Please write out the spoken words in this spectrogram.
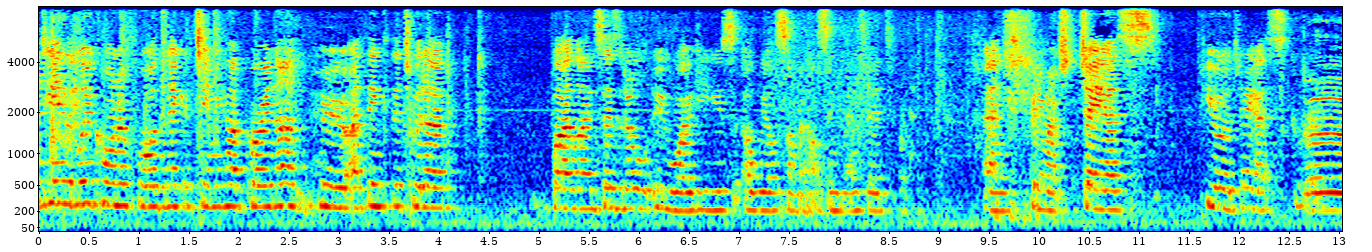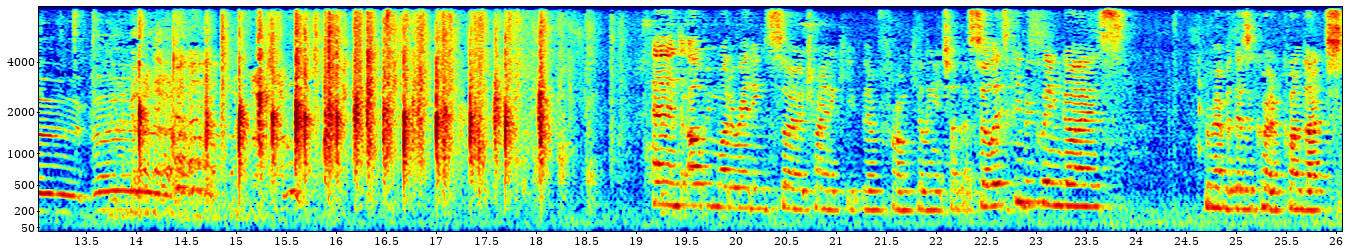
And in the blue corner for the negative team, we have Corey Nunn, who I think the Twitter byline says it all. Ooh, why would you use a wheel someone else invented? And pretty much JS, pure JS. Boo, boo. And I'll be moderating, so trying to keep them from killing each other. So let's keep it clean, guys. Remember, there's a code of conduct.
